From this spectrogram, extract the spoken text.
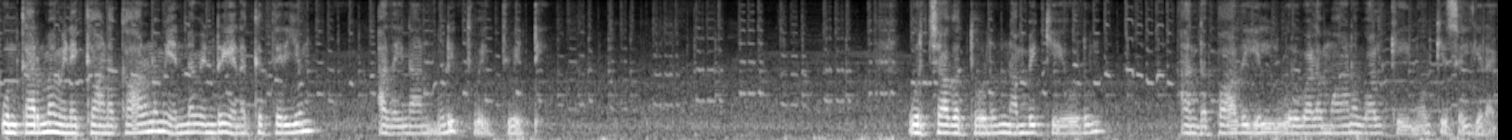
உன் கர்ம வினைக்கான காரணம் என்னவென்று எனக்கு தெரியும். அதை நான் முடித்து வைத்து விட்டேன் உற்சாகத்தோடும் நம்பிக்கையோடும் அந்த பாதையில் ஒரு வளமான வாழ்க்கையை நோக்கி செல்கிறாய்.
